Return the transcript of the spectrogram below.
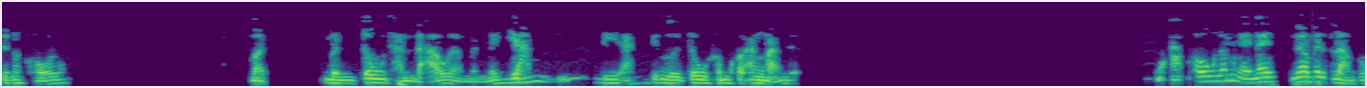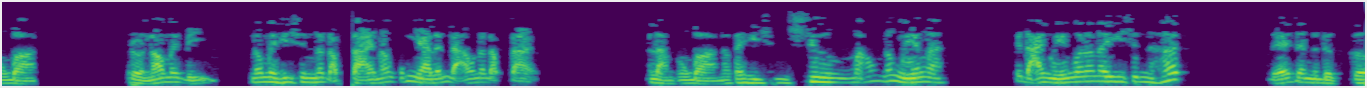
cho nó khổ lắm. Mà mình tu thành đạo là mình mới dám đi ăn, chứ người tu không có ăn mặn được. Nó ác ôn lắm, ngày nay nó mới làm con bò. Rồi nó mới bị, nó mới hy sinh, nó độc tài, nó cũng nhà lãnh đạo, nó độc tài làm con bò nó phải hy sinh xương máu, nó nguyện mà. Cái đại nguyện của nó nó hy sinh hết để cho nó được cơ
